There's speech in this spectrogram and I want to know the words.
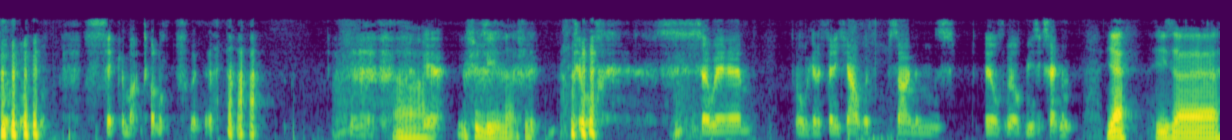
Yeah. Sick of McDonald's. Uh, yeah, You shouldn't be eating that shit. cool. so, um, are we going to finish out with Simon's Erl's World music segment? Yeah, he's uh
